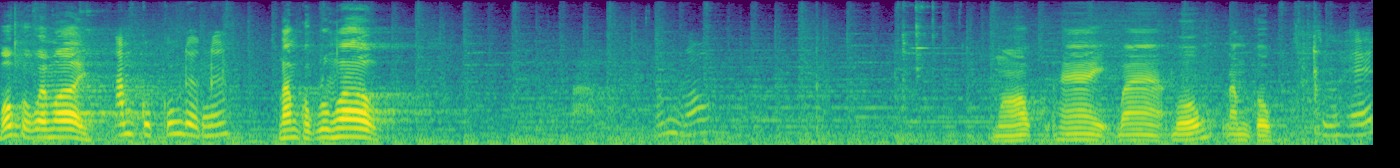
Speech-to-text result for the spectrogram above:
bốn cục em ơi. Năm cục cũng được nữa. năm cục luôn không? Đúng rồi đó. một hai ba bốn năm cục. Chưa hết.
